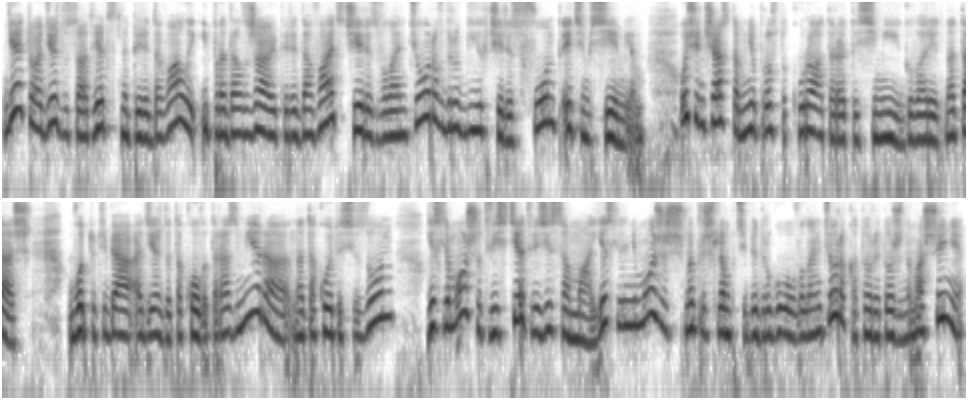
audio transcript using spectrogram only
Я эту одежду, соответственно, передавала и продолжаю передавать через волонтеров других, через фонд этим семьям. Очень часто мне просто куратор этой семьи говорит, Наташ, вот у тебя одежда такого-то размера на такой-то сезон, если можешь отвезти, отвези сама. Если не можешь, мы пришлем к тебе другого волонтера, который тоже на машине,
